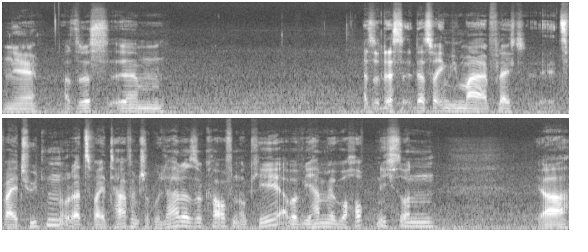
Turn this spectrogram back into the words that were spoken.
Nee, also das, ähm, also das, das war irgendwie mal vielleicht zwei Tüten oder zwei Tafeln Schokolade so kaufen, okay, aber wir haben ja überhaupt nicht so einen, ja,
